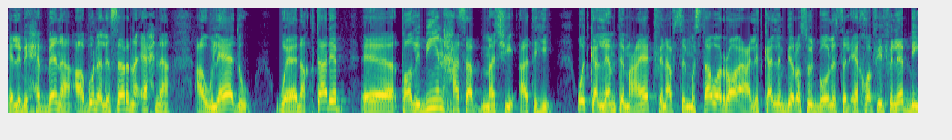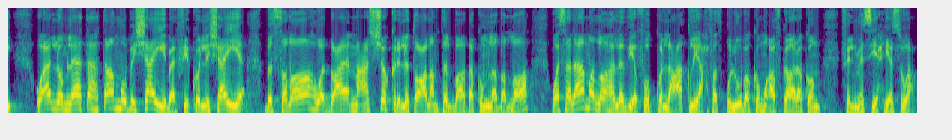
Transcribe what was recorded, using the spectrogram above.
اللي بيحبنا أبونا اللي صرنا إحنا أولاده ونقترب آه، طالبين حسب مشيئته. واتكلمت معاك في نفس المستوى الرائع اللي اتكلم بيه رسول بولس الإخوة في فيليبي وقال لهم لا تهتموا بشيء بل في كل شيء بالصلاة والدعاء مع الشكر لتعلم طلباتكم لدى الله وسلام الله الذي يفوق كل عقل يحفظ قلوبكم وأفكاركم في المسيح يسوع.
